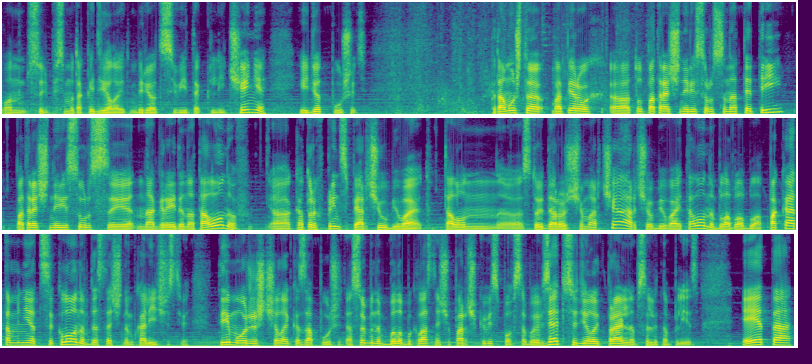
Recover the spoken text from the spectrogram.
Он, судя по всему, так и делает. Берет свиток лечения и идет пушить. Потому что, во-первых, э, тут потрачены ресурсы на Т3, потрачены ресурсы на грейды на талонов, э, которых, в принципе, арчи убивают. Талон э, стоит дороже, чем арча, арча убивает талоны, бла-бла-бла. Пока там нет циклонов в достаточном количестве, ты можешь человека запушить. Особенно было бы классно еще парочку виспов с собой взять, все делать правильно, абсолютно плиз. Это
